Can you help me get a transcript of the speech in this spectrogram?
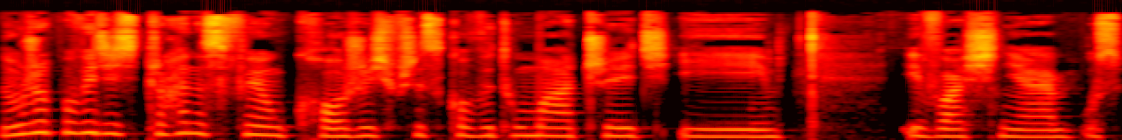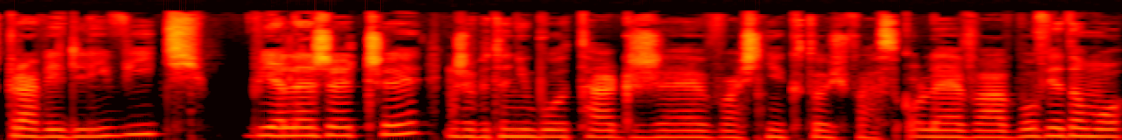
no może powiedzieć, trochę na swoją korzyść wszystko wytłumaczyć i, i właśnie usprawiedliwić wiele rzeczy, żeby to nie było tak, że właśnie ktoś was olewa, bo wiadomo,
